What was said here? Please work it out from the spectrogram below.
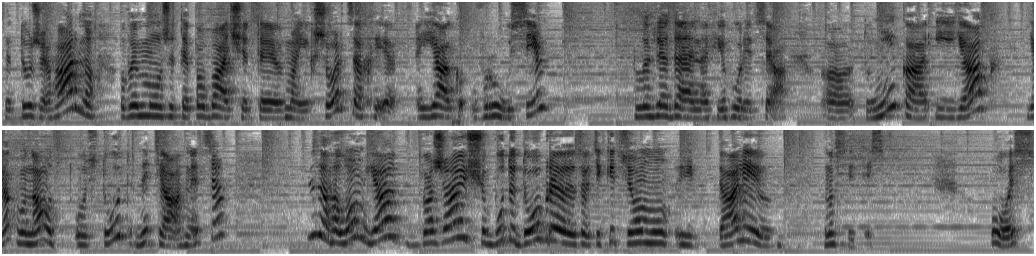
Це дуже гарно. Ви можете побачити в моїх шорцах, як в русі виглядає на фігурі ця е, туніка, і як, як вона ось тут не тягнеться. І загалом я вважаю, що буде добре завдяки цьому і далі носитись. Ось.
